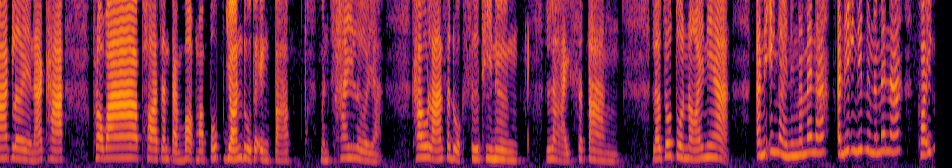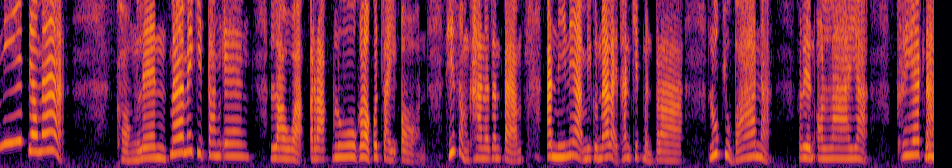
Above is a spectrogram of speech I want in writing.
มากๆเลยนะคะ เพราะว่าพออาจารย์แปมบอกมาปุ๊บย้อนดูตัวเองปั๊บมันใช่เลยอะ่ะ เข้าร้านสะดวกซื้อทีหนึ่งหลายสตางค์แล้วเจ้าตัวน้อยเนี่ย อันนี้อีกหน่อยนึงนะแม่นะ อันนี้อีกนิดนึงนะแม่นะ ขออีกนิดเดียวแม่ ของเล่น แม่ไม่กี่ตังเอง เราอะรักลูกเราก็ใจอ่อน ที่สำคัญอาจารย์แปม อันนี้เนี่ยมีคุณแม่หลายท่านคิดเหมือนปลา ลูกอยู่บ้านอะเรียนออนไลน์อะเครียดนะ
